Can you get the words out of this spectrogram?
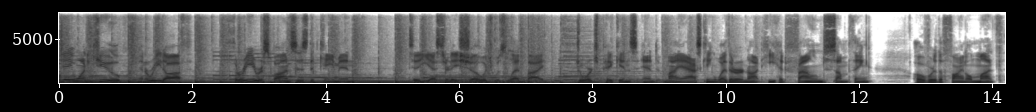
J1Q, I'm going to read off three responses that came in to yesterday's show, which was led by George Pickens, and my asking whether or not he had found something over the final month.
